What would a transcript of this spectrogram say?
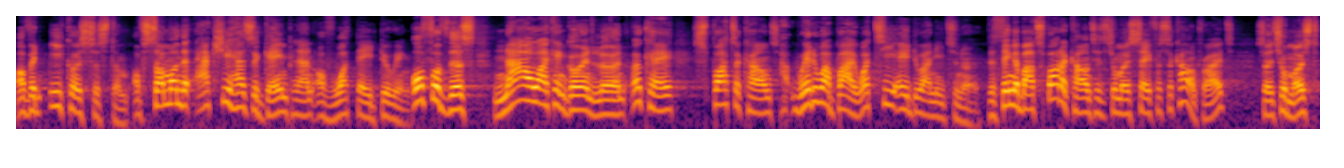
of an ecosystem, of someone that actually has a game plan of what they're doing. Off of this, now I can go and learn okay, spot accounts, where do I buy? What TA do I need to know? The thing about spot accounts is it's your most safest account, right? So, it's your most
